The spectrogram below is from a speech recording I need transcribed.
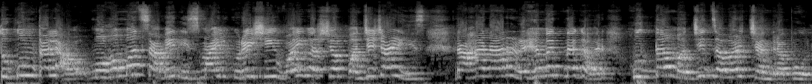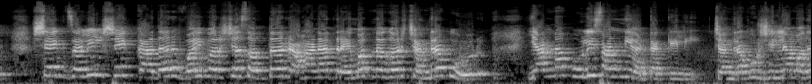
तुकुम तलाव मोहम्मद साबिर इस्माईल कुरेशी वय वर्ष पंचेचाळीस राहणार रेहमतनगर हुद्दा मस्जिद जवळ चंद्रपूर. शेख जलील शेख कादर वय वर्ष सत्तर राहणार रेहमतनगर चंद्रपूर. यांना पोलिसांनी अटक केली. चंद्रपूर जिल्ह्यामध्ये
